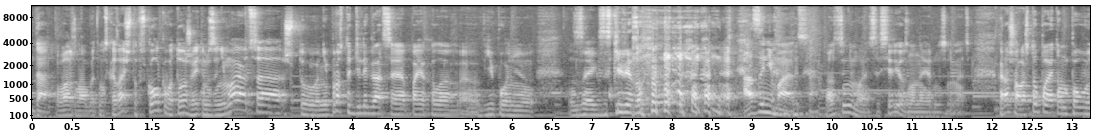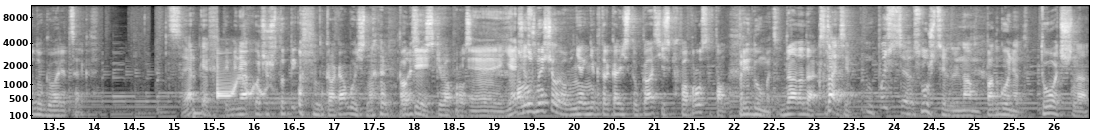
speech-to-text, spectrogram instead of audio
Да. Важно об этом сказать, что в Сколково тоже этим занимаются, что не просто делегация поехала э, в Японию за экзоскелетом, А занимаются. а занимаются, серьезно, наверное, занимаются. Хорошо, а что по этому поводу говорит церковь? Церковь? Ты меня хочешь в тупик? Как обычно, классический вопрос. Э, я Нам честно- нужно еще не- некоторое количество классических вопросов там. Придумать. Да-да-да. Кстати, пусть э, слушатели нам подгонят. Точно.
